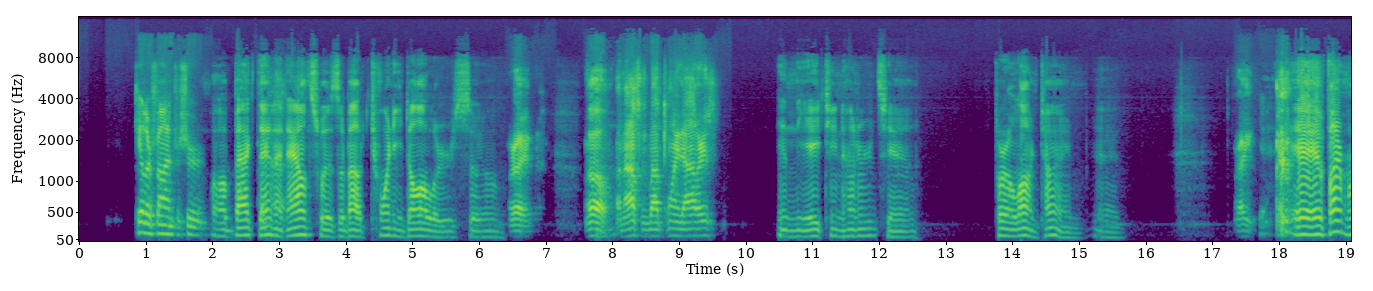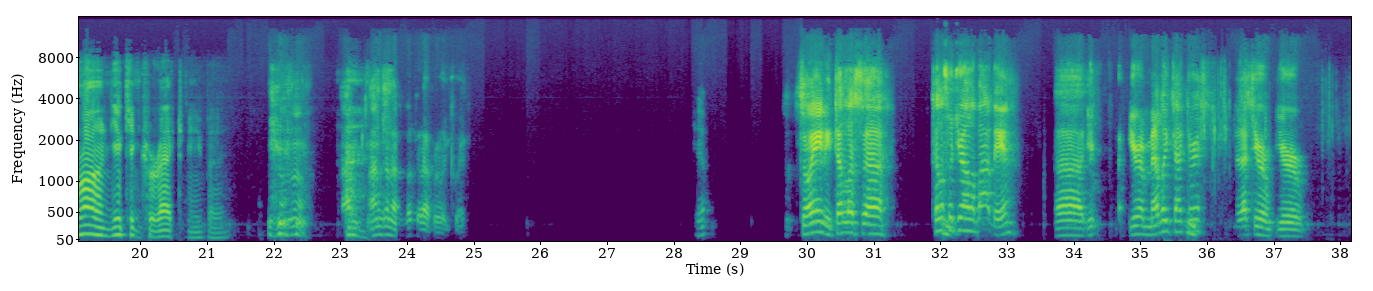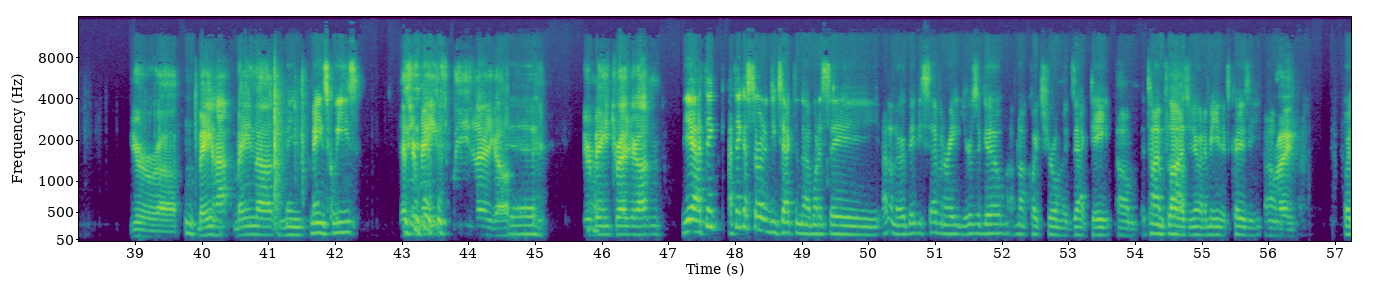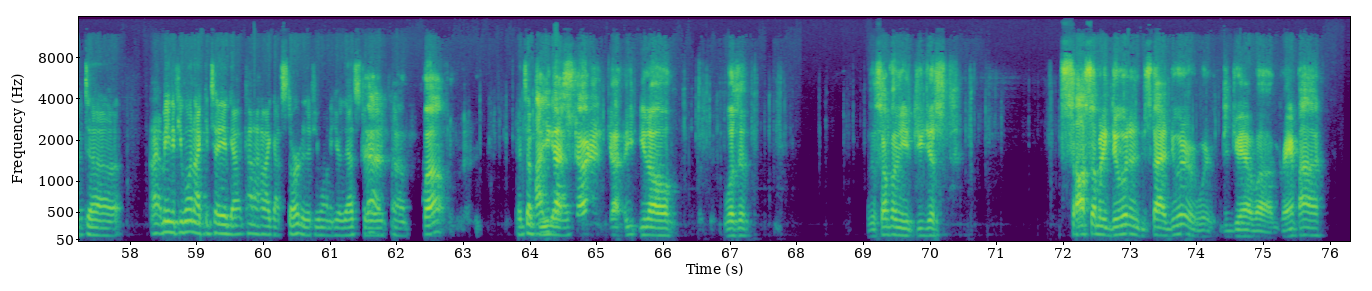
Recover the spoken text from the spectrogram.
killer find for sure. Well, back then an ounce was about twenty dollars, so Right. Oh, an ounce was about twenty dollars. in the eighteen hundreds, yeah. For a long time. Yeah. Right. If I'm wrong, you can correct me, but I don't know. I'm, I'm gonna look it up really quick. Yep. So Andy, tell us, uh, tell us what you're all about, man. Uh, you're, you're a metal detectorist? That's your, your, your, uh, main, hot main, uh, main main squeeze. That's your main squeeze. There you go. Yeah. Your main treasure hunting. Yeah, I think I think I started detecting. I want to say I don't know, maybe seven or eight years ago. I'm not quite sure on the exact date. Um, the time flies, you know what I mean? It's crazy. Um, Right. But uh, I mean, if you want, I can tell you got kind of how I got started. If you want to hear that story, um, Well, it's up to you. how you you got guys. started, you know, was it, was it something you, you just saw somebody do it and decided to do it, or were, did you have a grandpa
